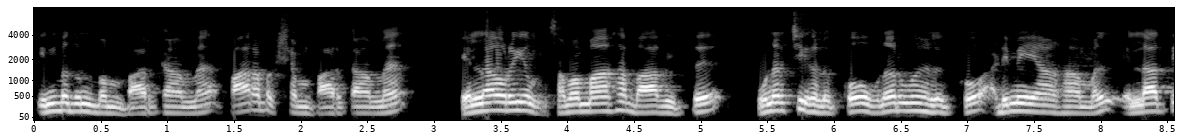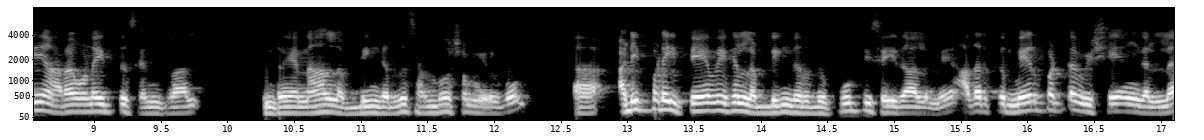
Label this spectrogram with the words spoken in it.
இன்ப துன்பம் பார்க்காம பாரபட்சம் பார்க்காம எல்லோரையும் சமமாக பாவித்து உணர்ச்சிகளுக்கோ உணர்வுகளுக்கோ அடிமையாகாமல் எல்லாத்தையும் அரவணைத்து சென்றால் இன்றைய நாள் அப்படிங்கிறது சந்தோஷம் இருக்கும். அடிப்படை தேவைகள் அப்படிங்கிறது பூர்த்தி செய்தாலுமே அதற்கு மேற்பட்ட விஷயங்கள்ல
